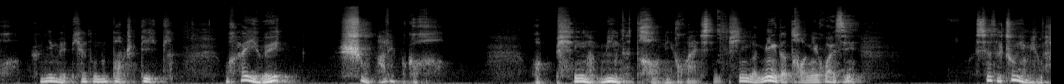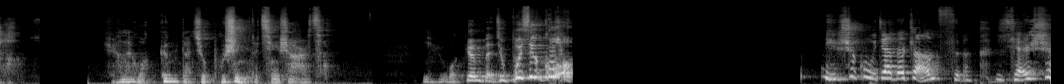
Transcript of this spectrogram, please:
我，可你每天都能抱着弟弟，我还以为是我哪里不够好。我拼了命的讨你欢心，拼了命的讨你欢心。我现在终于明白了，原来我根本就不是你的亲生儿子，因为我根本就不姓顾。你是顾家的长子，以前是，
